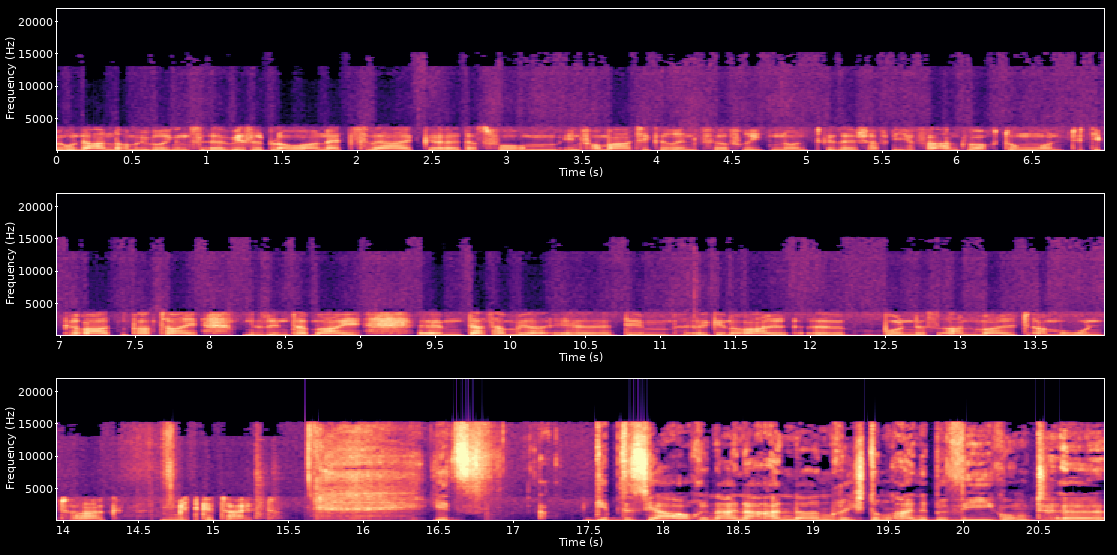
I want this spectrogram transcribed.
unter anderem übrigens Whistleblower-Netzwerk, das Forum Informatikerin für Frieden und gesellschaftliche Verantwortung und die Piratenpartei sind dabei. Ähm, das haben wir äh, dem äh, Generalbundesanwalt am Montag mitgeteilt. Jetzt gibt es ja auch in einer anderen Richtung eine Bewegung, äh,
